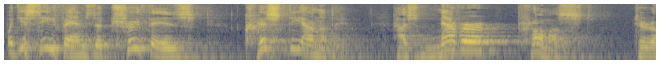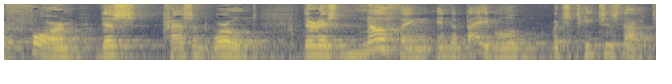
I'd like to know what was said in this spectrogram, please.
But you see, friends, the truth is Christianity has never promised to reform this present world. There is nothing in the Bible which teaches that.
